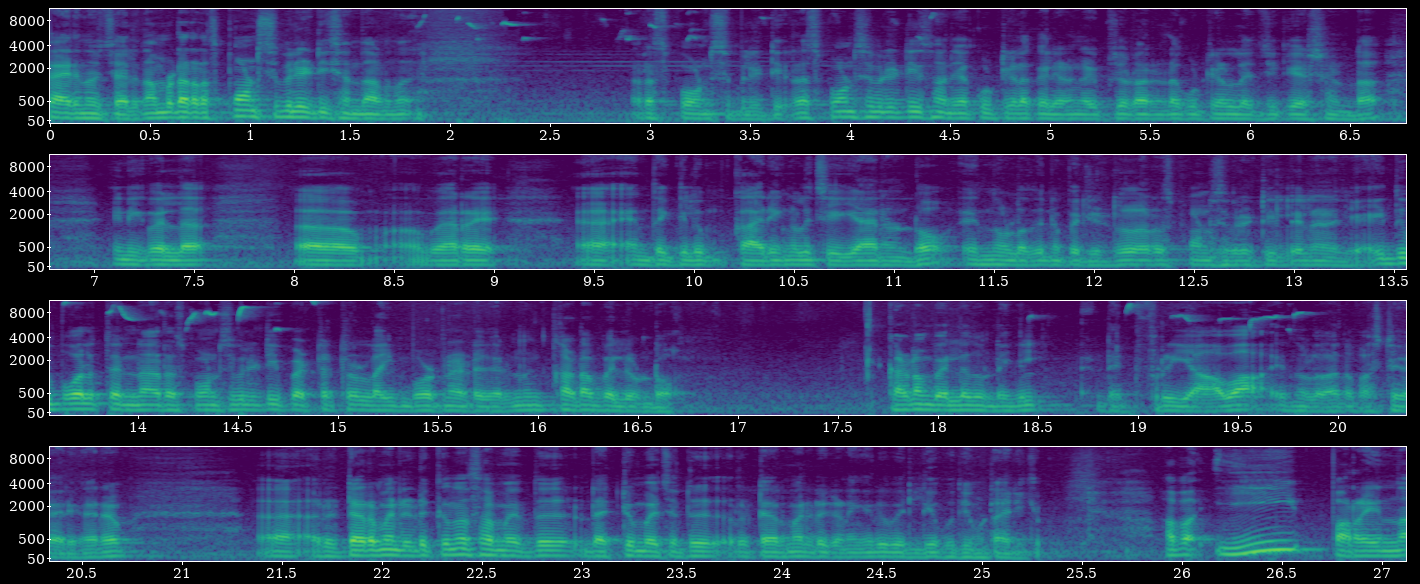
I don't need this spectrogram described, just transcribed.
കാര്യം എന്ന് വെച്ചാൽ നമ്മുടെ റെസ്പോൺസിബിലിറ്റീസ് എന്താണെന്ന്. റെസ്പോൺസിബിലിറ്റി റെസ്പോൺസിബിലിറ്റീസ് എന്ന് പറഞ്ഞാൽ കുട്ടികളെ കല്യാണം കഴിപ്പിച്ചു വിടാനുണ്ട് കുട്ടികളുടെ എഡ്യൂക്കേഷൻ ഉണ്ട്. ഇനി വല്ല വേറെ എന്തെങ്കിലും കാര്യങ്ങൾ ചെയ്യാനുണ്ടോ എന്നുള്ളതിനെ പറ്റിയിട്ടുള്ള റെസ്പോൺസിബിലിറ്റി ചെയ്യുക. ഇതുപോലെ തന്നെ റെസ്പോൺസിബിലിറ്റി പെട്ടിട്ടുള്ള ഇമ്പോർട്ടന്റ് ആയിട്ട് കാര്യം നിങ്ങൾക്ക് കടം വല്ലതുണ്ടോ? കടം വല്ലതുണ്ടെങ്കിൽ ഡെറ്റ് ഫ്രീ ആവുക എന്നുള്ളതാണ് ഫസ്റ്റ് കാര്യം. കാരണം റിട്ടയർമെന്റ് എടുക്കുന്ന സമയത്ത് ഡെറ്റും വെച്ചിട്ട് റിട്ടയർമെന്റ് എടുക്കണമെങ്കിൽ വലിയ ബുദ്ധിമുട്ടായിരിക്കും. അപ്പോൾ ഈ പറയുന്ന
